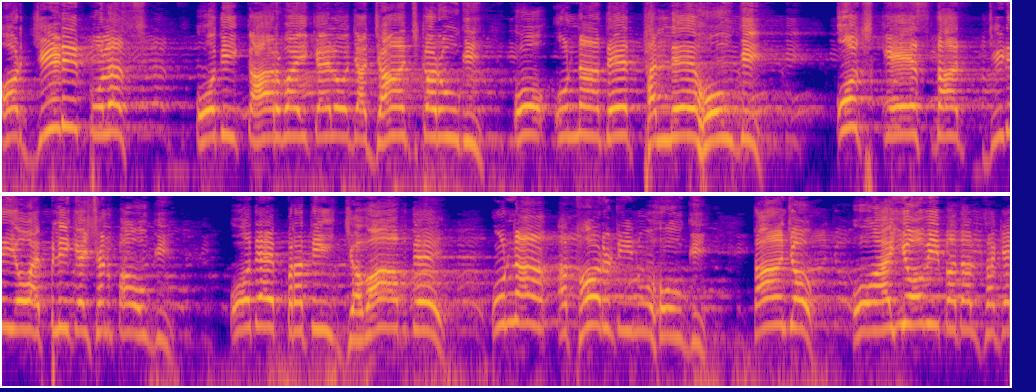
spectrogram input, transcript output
ਔਰ ਜਿਹੜੀ ਪੁਲਿਸ ਉਹਦੀ ਕਾਰਵਾਈ ਕਹਿ ਲਓ ਜਾਂ ਜਾਂਚ ਕਰੂਗੀ, ਉਹ ਉਹਨਾਂ ਦੇ ਥੱਲੇ ਹੋਊਗੀ। ਉਸ ਕੇਸ ਦਾ ਜਿਹੜੀ ਉਹ ਐਪਲੀਕੇਸ਼ਨ ਪਾਊਗੀ, ਉਹਦੇ ਪ੍ਰਤੀ ਜਵਾਬ ਦੇ ਉਹਨਾਂ ਅਥਾਰਟੀ ਨੂੰ ਹੋਊਗੀ। ਤਾਂ ਜੋ ਉਹ ਆਈਓ ਵੀ ਬਦਲ ਸਕੇ,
